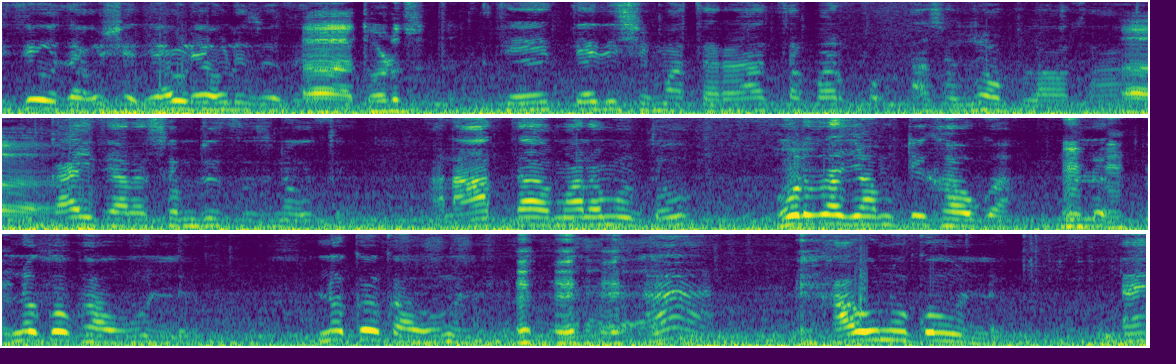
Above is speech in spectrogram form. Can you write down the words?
किती होतं औषध एवढं एवढंच होतं. हा थोडंच होतं. ते त्या दिवशी म्हातारा आता पार प- असा झोपला हा. होता काही त्याला समजतच नव्हतं. आणि आता मला म्हणतो गोडदाची आमटी खाऊ का? म्हणलं नको खाऊ म्हणलं. नको खाऊ म्हणलं. हा. खाऊ नको म्हणलं. काय?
